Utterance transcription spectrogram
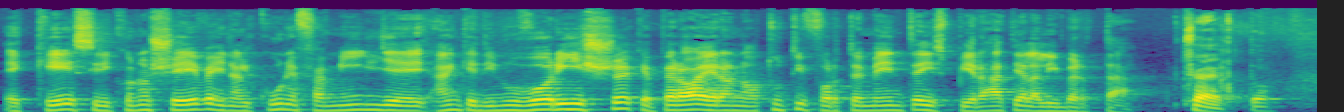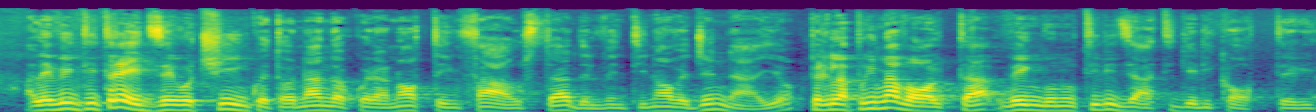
e che si riconosceva in alcune famiglie anche di nuovo riche che però erano tutti fortemente ispirati alla libertà. Certo. Alle 23.05, tornando a quella notte infausta del 29 gennaio, per la prima volta vengono utilizzati gli elicotteri.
